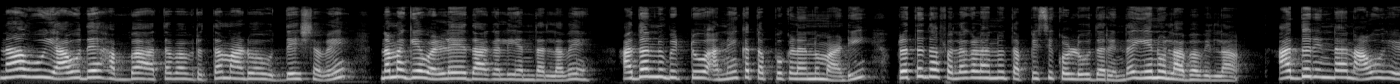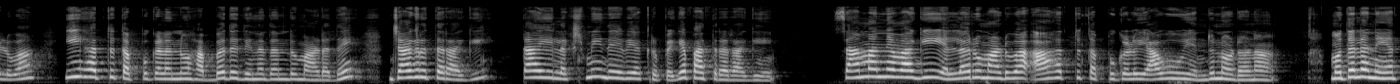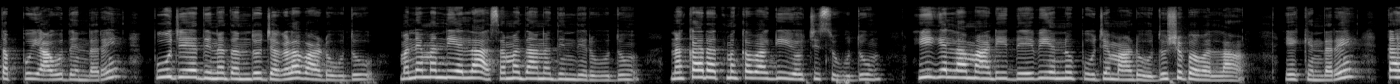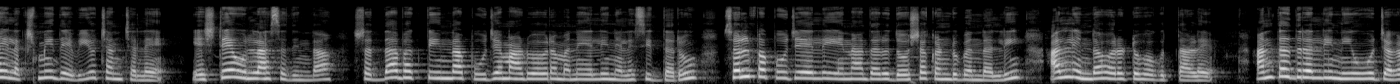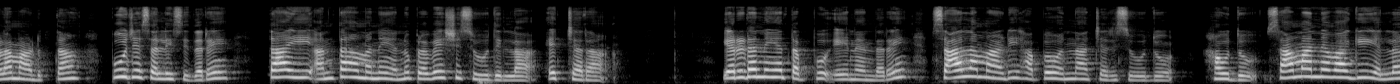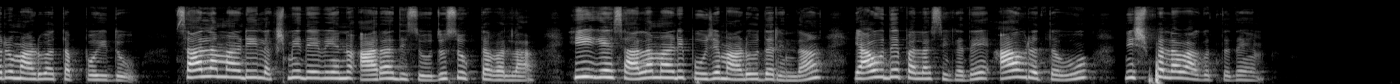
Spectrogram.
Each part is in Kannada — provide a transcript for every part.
ನಾವು ಯಾವುದೇ ಹಬ್ಬ ಅಥವಾ ವ್ರತ ಮಾಡುವ ಉದ್ದೇಶವೇ ನಮಗೆ ಒಳ್ಳೆಯದಾಗಲಿ ಎಂದಲ್ಲವೇ? ಅದನ್ನು ಬಿಟ್ಟು ಅನೇಕ ತಪ್ಪುಗಳನ್ನು ಮಾಡಿ ವ್ರತದ ಫಲಗಳನ್ನು ತಪ್ಪಿಸಿಕೊಳ್ಳುವುದರಿಂದ ಏನೂ ಲಾಭವಿಲ್ಲ. ಆದ್ದರಿಂದ ನಾವು ಹೇಳುವ ಈ ಹತ್ತು ತಪ್ಪುಗಳನ್ನು ಹಬ್ಬದ ದಿನದಂದು ಮಾಡದೆ ಜಾಗೃತರಾಗಿ ತಾಯಿ ಲಕ್ಷ್ಮೀ ದೇವಿಯ ಕೃಪೆಗೆ ಪಾತ್ರರಾಗಿ. ಸಾಮಾನ್ಯವಾಗಿ ಎಲ್ಲರೂ ಮಾಡುವ ಆ ಹತ್ತು ತಪ್ಪುಗಳು ಯಾವುವು ಎಂದು ನೋಡೋಣ. ಮೊದಲನೆಯ ತಪ್ಪು ಯಾವುದೆಂದರೆ ಪೂಜೆಯ ದಿನದಂದು ಜಗಳವಾಡುವುದು, ಮನೆ ಮಂದಿಯೆಲ್ಲ ಅಸಮಾಧಾನದಿಂದಿರುವುದು ನಕಾರಾತ್ಮಕವಾಗಿ ಯೋಚಿಸುವುದು, ಹೀಗೆಲ್ಲ ಮಾಡಿ ದೇವಿಯನ್ನು ಪೂಜೆ ಮಾಡುವುದು ಶುಭವಲ್ಲ. ಏಕೆಂದರೆ ತಾಯಿ ಲಕ್ಷ್ಮೀ ದೇವಿಯು ಚಂಚಲೆ. ಎಷ್ಟೇ ಉಲ್ಲಾಸದಿಂದ, ಶ್ರದ್ಧಾಭಕ್ತಿಯಿಂದ ಪೂಜೆ ಮಾಡುವವರ ಮನೆಯಲ್ಲಿ ನೆಲೆಸಿದ್ದರೂ, ಸ್ವಲ್ಪ ಪೂಜೆಯಲ್ಲಿ ಏನಾದರೂ ದೋಷ ಕಂಡು ಬಂದಲ್ಲಿ ಅಲ್ಲಿಂದ ಹೊರಟು ಹೋಗುತ್ತಾಳೆ. ಅಂಥದ್ರಲ್ಲಿ ನೀವು ಜಗಳ ಮಾಡುತ್ತಾ, ಪೂಜೆ ಸಲ್ಲಿಸಿದರೆ ತಾಯಿ ಅಂತಹ ಮನೆಯನ್ನು ಪ್ರವೇಶಿಸುವುದಿಲ್ಲ. ಎಚ್ಚರ. ಎರಡನೆಯ ತಪ್ಪು ಏನೆಂದರೆ ಸಾಲ ಮಾಡಿ ಹಬ್ಬವನ್ನು ಆಚರಿಸುವುದು ಹೌದು, ಸಾಮಾನ್ಯವಾಗಿ ಎಲ್ಲರೂ ಮಾಡುವ ತಪ್ಪು ಇದು. ಸಾಲ ಮಾಡಿ ಲಕ್ಷ್ಮೀದೇವಿಯನ್ನು ಆರಾಧಿಸುವುದು ಸೂಕ್ತವಲ್ಲ. ಹೀಗೆ ಸಾಲ ಮಾಡಿ ಪೂಜೆ ಮಾಡುವುದರಿಂದ ಯಾವುದೇ ಫಲ ಸಿಗದೆ ಆ ವ್ರತವು ನಿಷ್ಫಲವಾಗುತ್ತದೆ.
